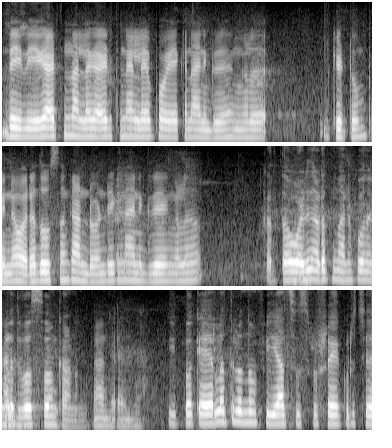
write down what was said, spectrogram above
ദൈവികമായിട്ട് നല്ല കാര്യത്തിനല്ലേ പോയേക്കണ അനുഗ്രഹങ്ങൾ കിട്ടും. പിന്നെ ഓരോ ദിവസം കണ്ടുകൊണ്ടിരിക്കുന്ന അനുഗ്രഹങ്ങൾ കർത്താവ് വഴി നടത്തുന്ന അനുഭവം നിങ്ങൾ ദിവസവും കാണുന്നു. അതെ അതെ. ഇപ്പോൾ കേരളത്തിലൊന്നും ഫിയാത്ത് ശുശ്രൂഷയെക്കുറിച്ച്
